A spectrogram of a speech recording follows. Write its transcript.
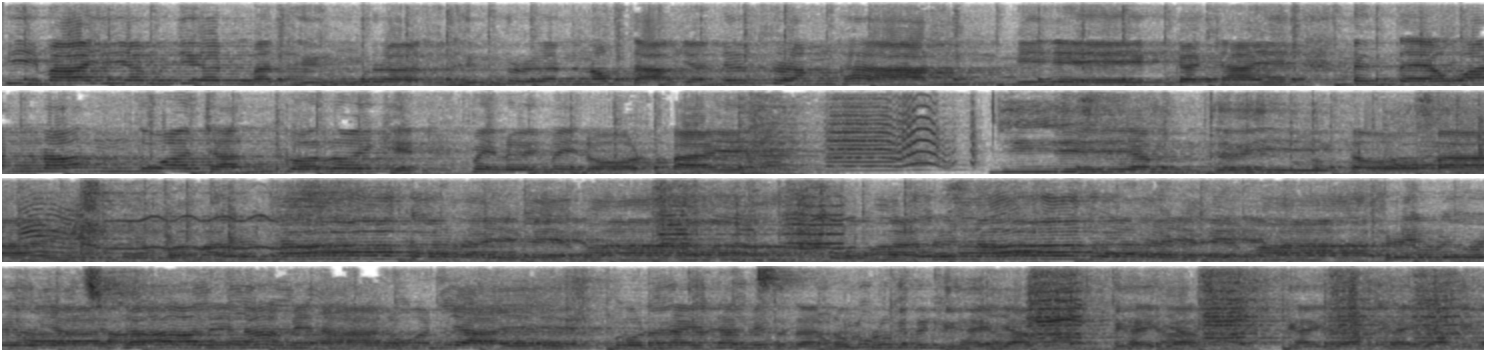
พี่มาเยี่ยมเยือนมาถึงเรือนถึงเรือนน้องสาวอย่านึกรำคาญพี่เอกชัย ตั้งแต่วันนั้นตัวฉันก็เลยเข็ดไม่เลยไม่โดดไป เยี่เยี่ยมเธออีกต่อไปโอ้มา ช้าเลยนะแม่นานวลใหญ่ คนในทางนึกสนุกลุกขึ้นขยับขยับขยับขยับข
